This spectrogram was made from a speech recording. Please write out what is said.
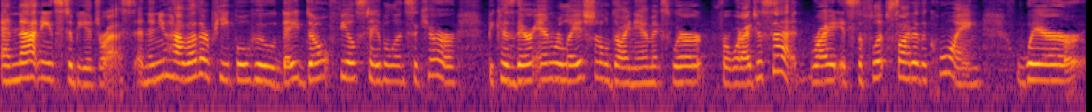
and that needs to be addressed. And then you have other people who they don't feel stable and secure because they're in relational dynamics where for what i just said right it's the flip side of the coin where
